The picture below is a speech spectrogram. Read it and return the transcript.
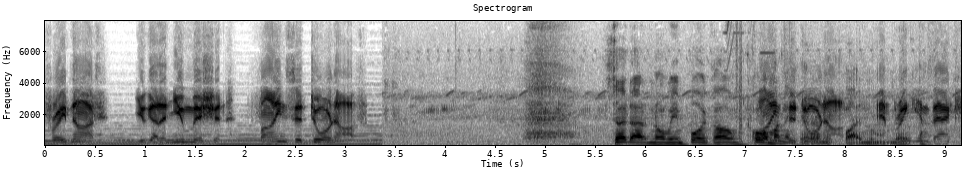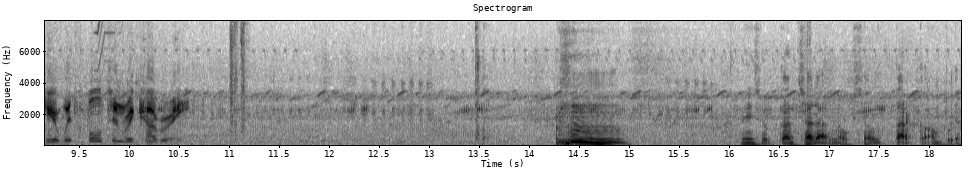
Afraid not. You got a new mission. Find Zadornov. Zadornovin poika on Find kolmannen kerran nyt Zadornov painunut and bring him back here with Fulton Recovery. Hmm. Ei se olekaan Zadornov, se on tarkka ampuja.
